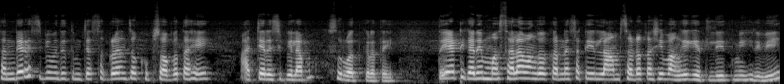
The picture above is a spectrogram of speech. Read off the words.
संध्या रेसिपीमध्ये तुमच्या सगळ्यांचं खूप स्वागत आहे. आजच्या रेसिपीला आपण सुरुवात करत आहे. तर या ठिकाणी मसाला वांगं करण्यासाठी लांब सडक अशी वांगे घेतलीत मी हिरवी.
